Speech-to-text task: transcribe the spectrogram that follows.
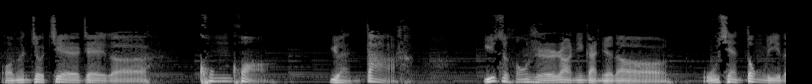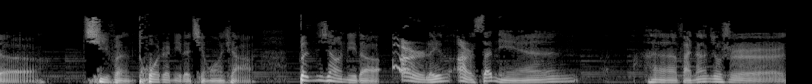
我们就借着这个空旷。远大，与此同时，让你感觉到无限动力的气氛拖着你的情况下，奔向你的二零二三年。呃，反正就是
